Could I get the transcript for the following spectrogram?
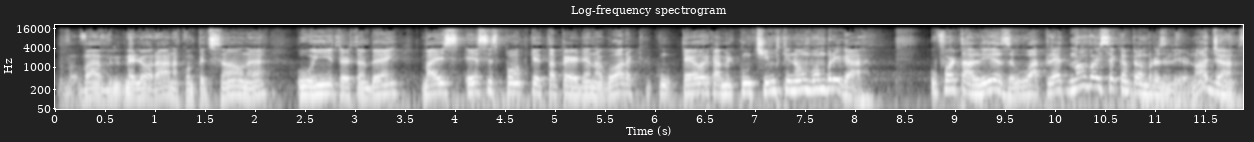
vai melhorar na competição, né? O Inter também, mas esses pontos que ele tá perdendo agora, que, com- teoricamente com times que não vão brigar. O Fortaleza, o Atlético não vai ser campeão brasileiro, não adianta.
